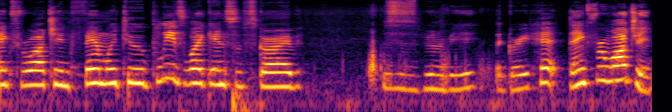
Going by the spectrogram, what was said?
Thanks for watching Family 2. Please like and subscribe. This is going to be a great hit. Thanks for watching.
